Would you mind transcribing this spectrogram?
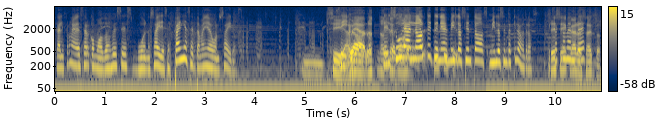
California debe ser como dos veces Buenos Aires. España es el tamaño de Buenos Aires. Mm, sí, claro. Del sur al norte tenés 1200, 1200 kilómetros. Sí, sí, claro, exacto.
